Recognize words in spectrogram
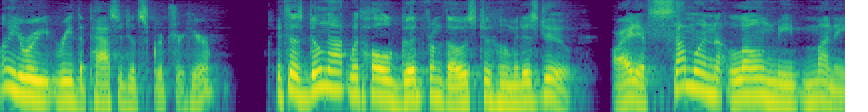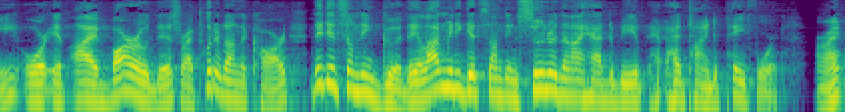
Let me re- read the passage of Scripture here. It says, Do not withhold good from those to whom it is due. All right, if someone loaned me money, or if I borrowed this, or I put it on the card, they did something good. They allowed me to get something sooner than I had to be had time to pay for it. All right,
